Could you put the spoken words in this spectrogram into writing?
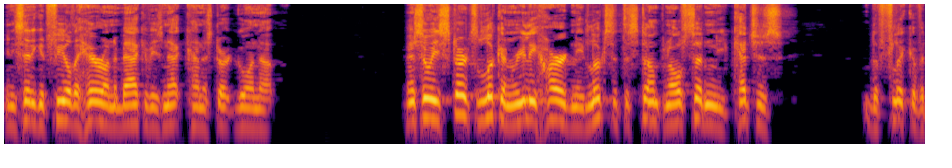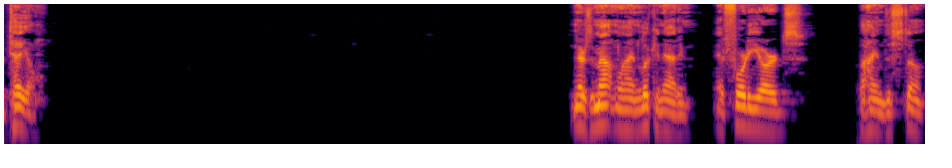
And he said he could feel the hair on the back of his neck kind of start going up. And so he starts looking really hard and he looks at the stump and all of a sudden he catches the flick of a tail. And there's a mountain lion looking at him at 40 yards behind the stump.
